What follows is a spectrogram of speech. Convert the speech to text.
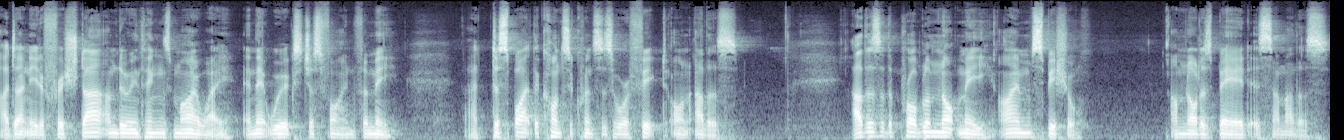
I don't need a fresh start. I'm doing things my way, and that works just fine for me, uh, despite the consequences or effect on others. Others are the problem, not me. I'm special. I'm not as bad as some others.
